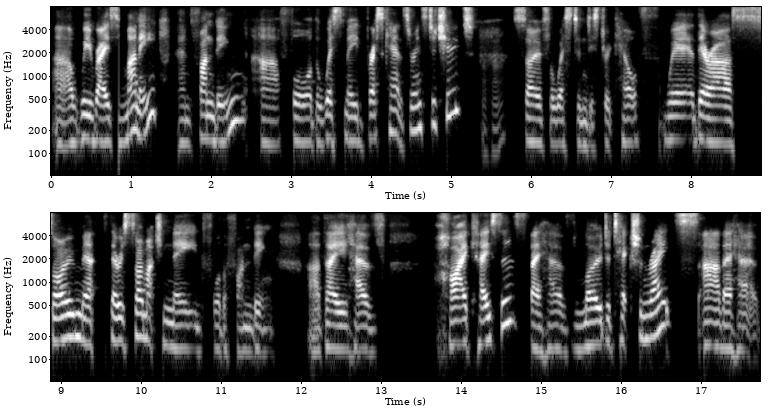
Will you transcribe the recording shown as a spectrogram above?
Uh, we raise money and funding uh, for the Westmead Breast Cancer Institute, mm-hmm. so for Western District Health, where there are so ma- there is so much need for the funding. Uh, they have high cases, they have low detection rates, uh, they have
